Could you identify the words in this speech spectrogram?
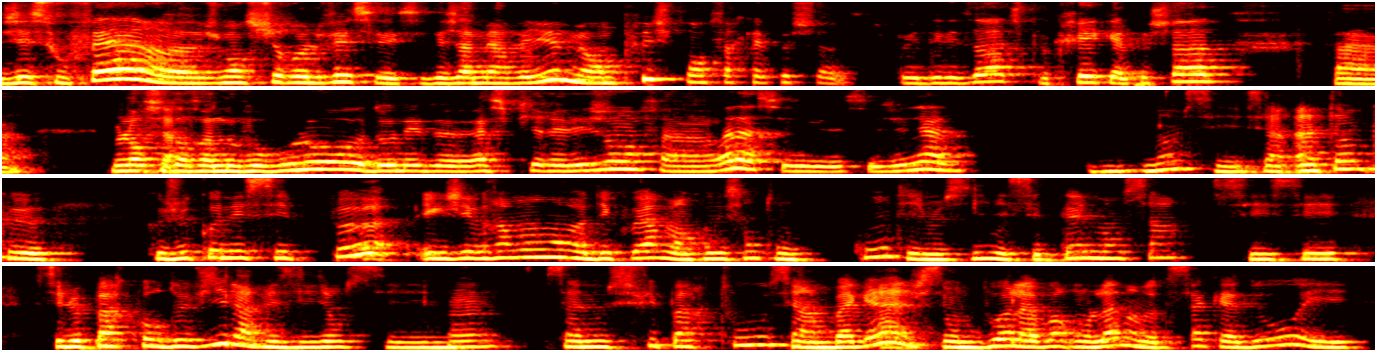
j'ai souffert, euh, je m'en suis relevée, c'est déjà merveilleux, mais en plus, je peux en faire quelque chose. Je peux aider les autres, je peux créer quelque chose, enfin, me lancer dans un nouveau boulot, donner de, inspirer les gens, enfin, voilà, c'est génial. Non, c'est un terme que, que je connaissais peu et que j'ai vraiment euh, découvert en connaissant ton compte et je me suis dit, mais c'est tellement ça. C'est le parcours de vie, la résilience. Mm. Ça nous suit partout, c'est un bagage, on doit l'avoir, on l'a dans notre sac à dos et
